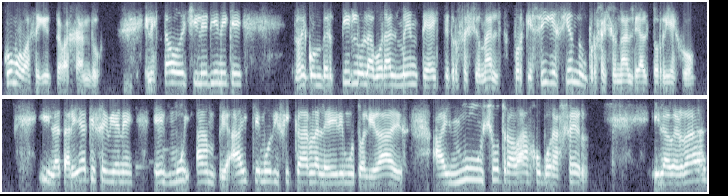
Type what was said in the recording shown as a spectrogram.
¿cómo va a seguir trabajando? El Estado de Chile tiene que reconvertirlo laboralmente a este profesional, porque sigue siendo un profesional de alto riesgo. y la tarea que se viene es muy amplia. Hay que modificar la ley de mutualidades. Hay mucho trabajo por hacer. Y la verdad,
